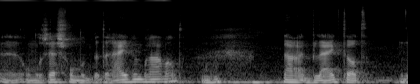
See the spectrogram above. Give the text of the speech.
uh, onder 600 bedrijven in Brabant. Mm Daaruit blijkt dat 99%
